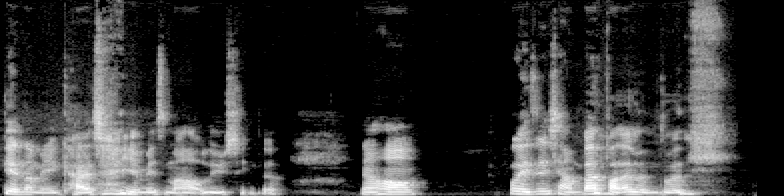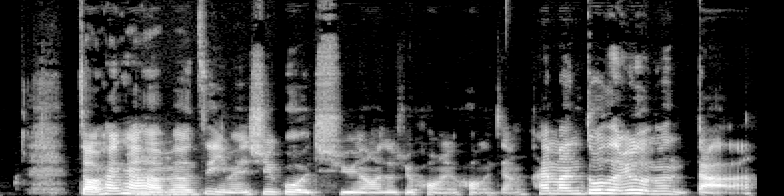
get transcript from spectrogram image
店都没开，所以也没什么好旅行的。然后我也是想办法在伦敦找看看还有没有自己没去过区，然后就去晃一晃，这样还蛮多的，因为伦敦很大。啊。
